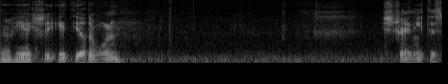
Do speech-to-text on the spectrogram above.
No, he actually ate the other one. He's trying to get this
